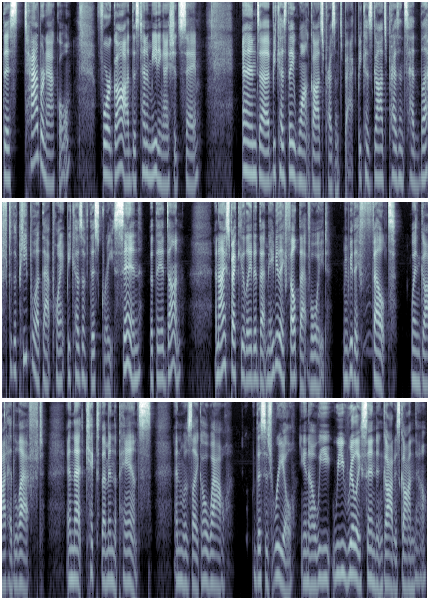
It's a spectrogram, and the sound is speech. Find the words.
this tabernacle for God, this tent of meeting, I should say. And uh, because they want God's presence back, because God's presence had left the people at that point because of this great sin that they had done. And I speculated that maybe they felt that void. Maybe they felt when God had left, and that kicked them in the pants and was like, "Oh wow, this is real." You know, we we really sinned and God is gone now.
